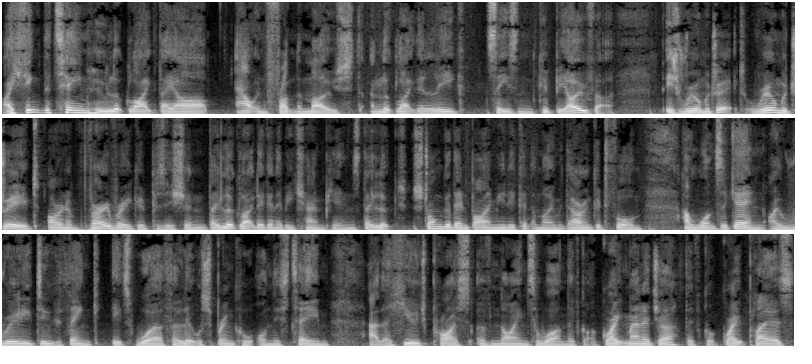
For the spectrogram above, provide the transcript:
I think the team who look like they are out in front the most and look like the league season could be over is Real Madrid. Real Madrid are in a very, very good position. They look like they're going to be champions. They look stronger than Bayern Munich at the moment. They are in good form. And once again, I really do think it's worth a little sprinkle on this team at the huge price of 9 to 1. They've got a great manager, they've got great players.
